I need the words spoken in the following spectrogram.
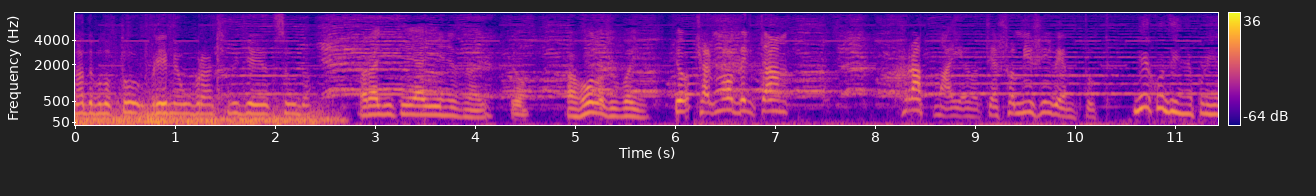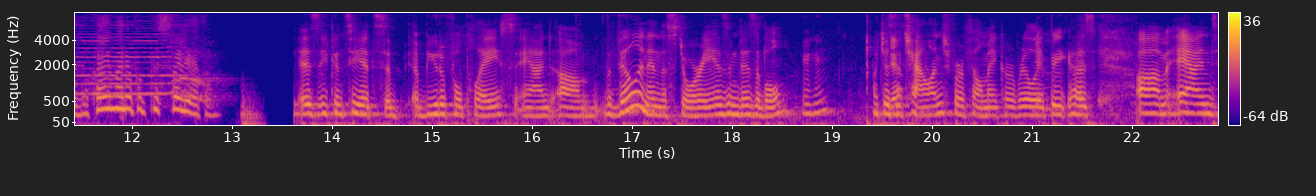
Надо было в то время убрать людей отсюда. Родителей я ей не знаю. Все. А голоду боюсь. Все. Чорнобиль там храп має, те, що ми живемо тут. Нікуди не поїду, хай мене під пістолетом. As you can see, it's a, a beautiful place, and um, the villain in the story is invisible, which is Yeah. a challenge for a filmmaker, really, because um, and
